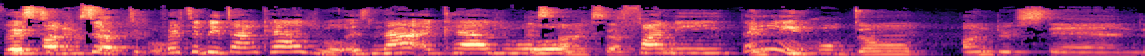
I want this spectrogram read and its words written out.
For it's it to- unacceptable. For it to be done casual. It's not a casual, funny thing. and people don't understand.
